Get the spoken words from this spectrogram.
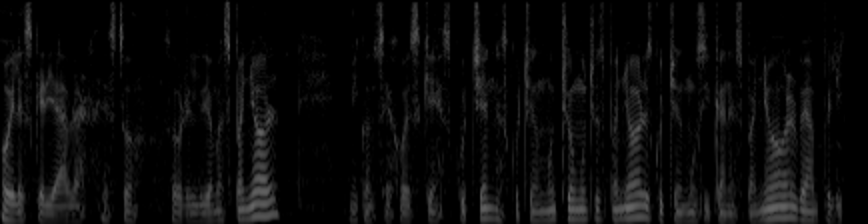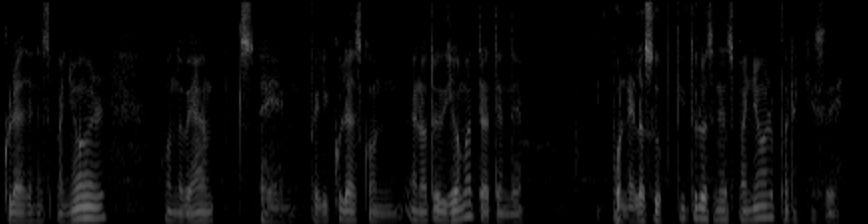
hoy les quería hablar esto sobre el idioma español. Mi consejo es que escuchen, escuchen mucho, mucho español, escuchen música en español, vean películas en español. Cuando vean eh, películas con, en otro idioma, traten de poner los subtítulos en español para que se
